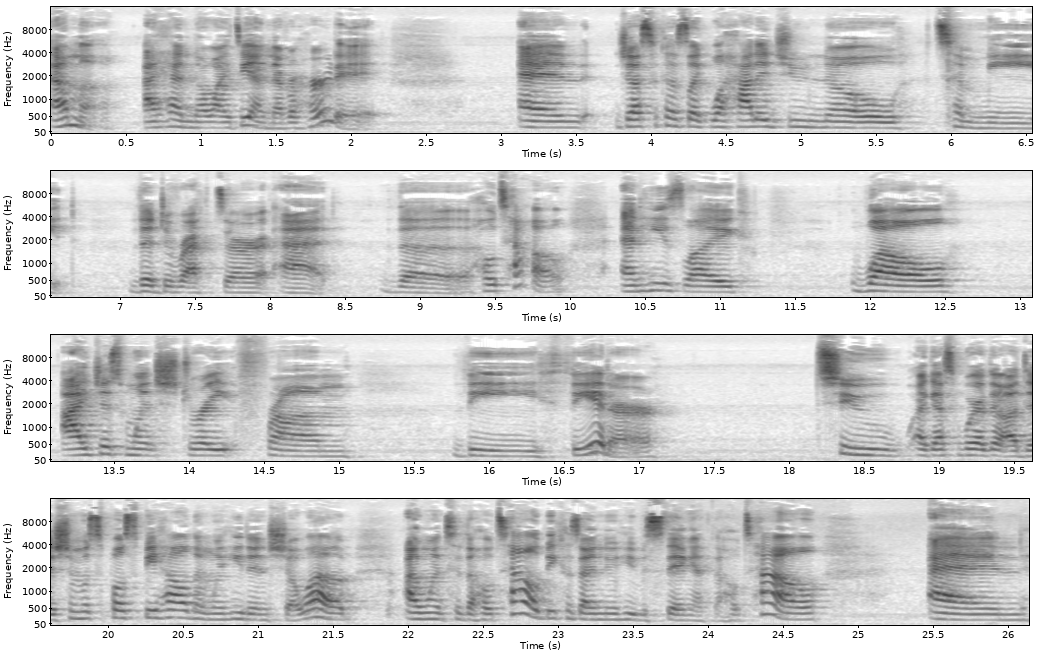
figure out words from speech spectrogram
Emma. I had no idea. I never heard it. And Jessica's like, "Well, how did you know to meet the director at the hotel. And he's like, Well, I just went straight from the theater to, I guess, where the audition was supposed to be held. And when he didn't show up, I went to the hotel because I knew he was staying at the hotel and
